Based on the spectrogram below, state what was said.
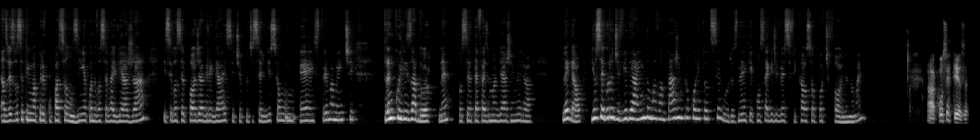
às vezes você tem uma preocupaçãozinha quando você vai viajar, e se você pode agregar esse tipo de serviço, é, um, é extremamente tranquilizador, né? Você até faz uma viagem melhor. Legal. E o seguro de vida é ainda uma vantagem para o corretor de seguros, né? Que consegue diversificar o seu portfólio, não é? Ah, com certeza.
